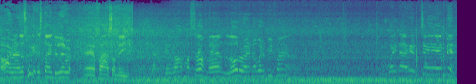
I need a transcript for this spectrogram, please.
All right, man, let's go get this thing delivered and find something to eat. Gotta get it off myself, man. The loader ain't nowhere to be found. Been waiting out here 10 minutes.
